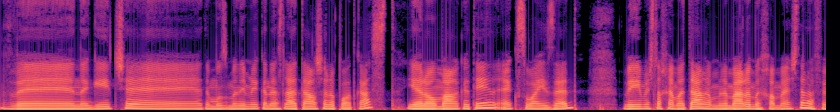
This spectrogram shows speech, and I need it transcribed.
ונגיד שאתם מוזמנים להיכנס לאתר של הפודקאסט, Yellow Marketing XYZ, ואם יש לכם אתר עם למעלה מ-5,000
